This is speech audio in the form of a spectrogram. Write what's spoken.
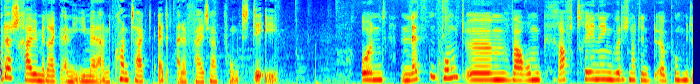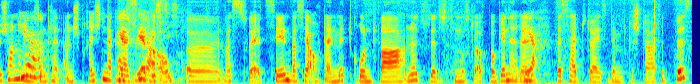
oder schreibe mir direkt eine E-Mail an kontakt.annefeiter.de. Und einen letzten Punkt, ähm, warum Krafttraining, würde ich noch den äh, Punkt Mitochondriengesundheit ja. ansprechen. Da kannst ja, du ja auch äh, was zu erzählen, was ja auch dein Mitgrund war, ne, zusätzlich zum Muskelaufbau generell, ja. weshalb du da jetzt wieder mit gestartet bist.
